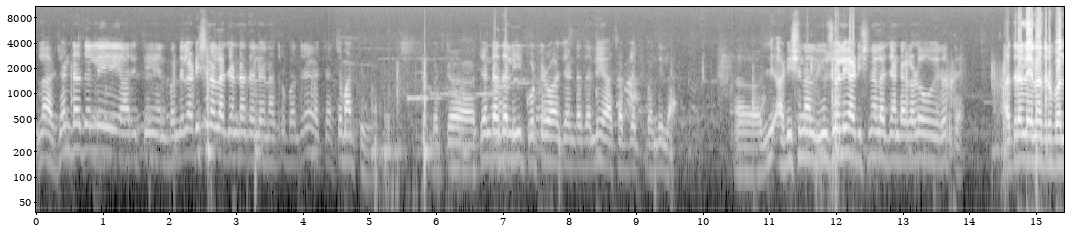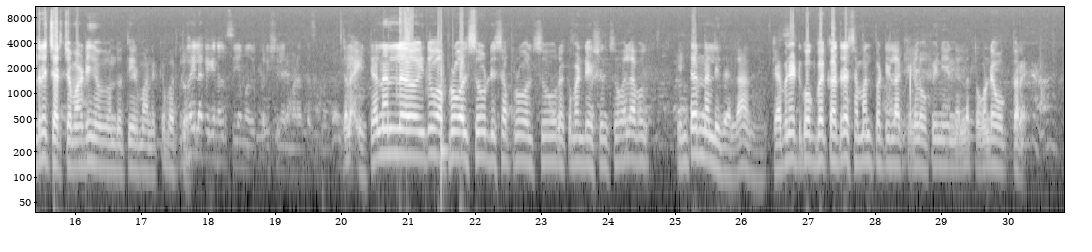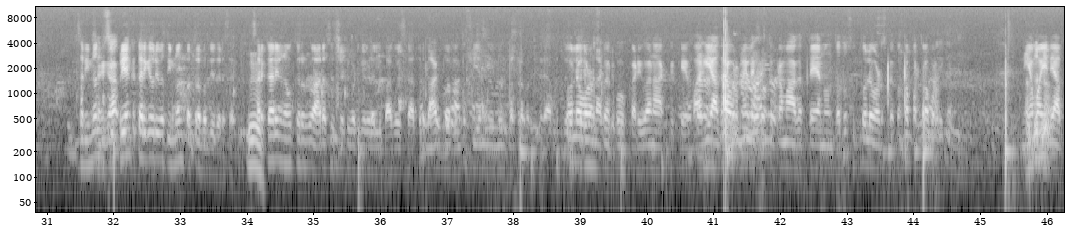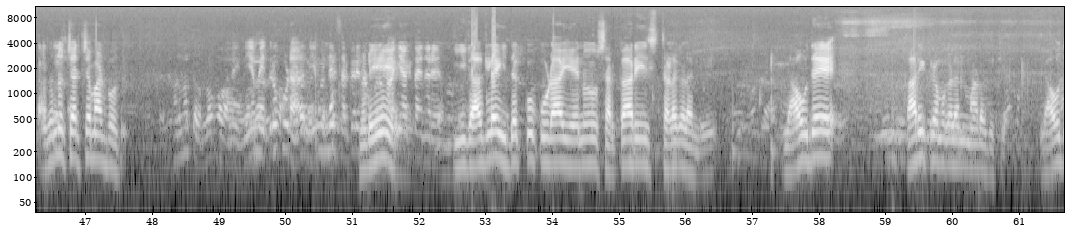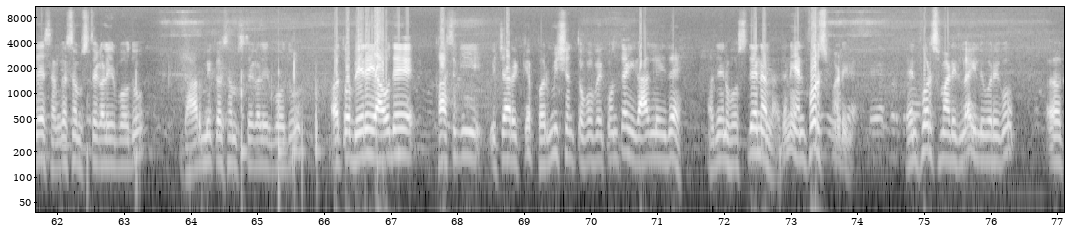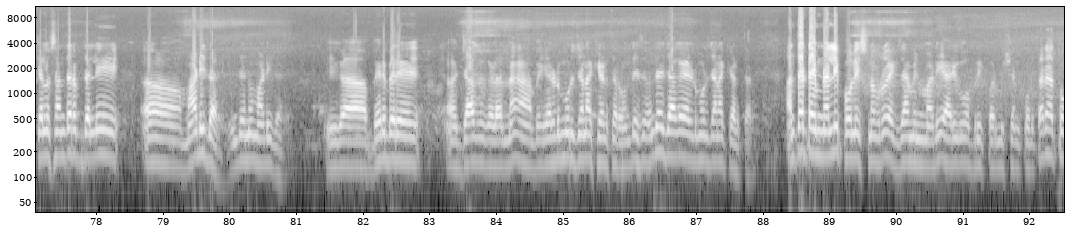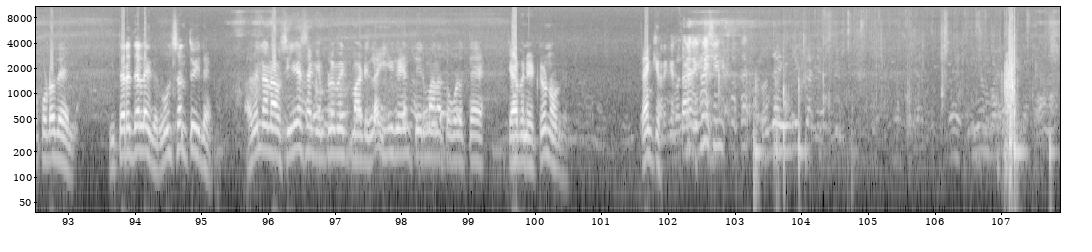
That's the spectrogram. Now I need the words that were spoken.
ಇಲ್ಲ ಅಜೆಂಡಾದಲ್ಲಿ ಆ ರೀತಿ ಏನು ಬಂದಿಲ್ಲ. ಅಡಿಷನಲ್ ಅಜೆಂಡಾದಲ್ಲಿ ಏನಾದರೂ ಬಂದರೆ ಚರ್ಚೆ ಮಾಡ್ತೀವಿ. ಬಟ್ ಅಜೆಂಡಾದಲ್ಲಿ ಈಗ ಕೊಟ್ಟಿರುವ ಅಜೆಂಡಾದಲ್ಲಿ ಆ ಸಬ್ಜೆಕ್ಟ್ ಬಂದಿಲ್ಲ. ಅಡಿಷನಲ್ ಯೂಶ್ವಲಿ ಅಡಿಷನಲ್ ಅಜೆಂಡಾಗಳು ಇರುತ್ತೆ. ಅದರಲ್ಲಿ ಏನಾದರೂ ಬಂದರೆ ಚರ್ಚೆ ಮಾಡಿ ಒಂದು ತೀರ್ಮಾನಕ್ಕೆ ಬರ್ತೀವಿ. ಇಲ್ಲ ಇಂಟರ್ನಲ್ ಇದು ಅಪ್ರೂವಲ್ಸು ಡಿಸಪ್ರೂವಲ್ಸು ರೆಕಮೆಂಡೇಶನ್ಸು ಎಲ್ಲ ಇಂಟರ್ನಲ್ ಇದೆ ಅಲ್ಲ. ಕ್ಯಾಬಿನೆಟ್ಗೆ ಹೋಗ್ಬೇಕಾದ್ರೆ ಸಂಬಂಧಪಟ್ಟ ಇಲಾಖೆಗಳ ಒಪಿನಿಯನ್ ಎಲ್ಲ ತಗೊಂಡೇ ಹೋಗ್ತಾರೆ. ಸರ್ ಇನ್ನೊಂದು ಪ್ರಿಯಾಂಕಾ ಖರ್ಗೆ ಅವರು ಇವತ್ತು ಇನ್ನೊಂದು ಪತ್ರ ಬರೆದಿದ್ದಾರೆ ಸರ್. ಸರ್ಕಾರಿ ನೌಕರರು ಆರ್ ಎಸ್ ಎಸ್ ಚಟುವಟಿಕೆಗಳಲ್ಲಿ ಭಾಗವಹಿಸಿದ ಆಗ್ಬಾರ್ದು ಅಂತ ಸಿಎಂ ಇನ್ನೊಂದು ಪತ್ರ ಬರೆದಿದ್ದಾರೆ. ಸುತ್ತೋಲೆ ಹೊರಡಿಸ್ಬೇಕು ಕಡಿವಾಣ ಹಾಕಕ್ಕೆ ಭಾಗಿಯಾದ್ರೆ ಅವರ ಮೇಲೆ ಶಿಸ್ತು ಕ್ರಮ ಆಗುತ್ತೆ ಅನ್ನುವಂಥದ್ದು ಸುತ್ತೋಲೆ ಹೊರಡಿಸ್ಬೇಕು ಅಂತ ಪತ್ರ ಬರೆದಿದೆ ನಿಯಮ ಇದೆ ಅದನ್ನು ಚರ್ಚೆ ಮಾಡ್ಬೋದು. ನೋಡಿ ಈಗಾಗಲೇ ಇದಕ್ಕೂ ಕೂಡ ಏನು ಸರ್ಕಾರಿ ಸ್ಥಳಗಳಲ್ಲಿ ಯಾವುದೇ ಕಾರ್ಯಕ್ರಮಗಳನ್ನು ಮಾಡೋದಕ್ಕೆ ಯಾವುದೇ ಸಂಘ ಸಂಸ್ಥೆಗಳಿರ್ಬೋದು ಧಾರ್ಮಿಕ ಸಂಸ್ಥೆಗಳಿರ್ಬೋದು ಅಥವಾ ಬೇರೆ ಯಾವುದೇ ಖಾಸಗಿ ವಿಚಾರಕ್ಕೆ ಪರ್ಮಿಷನ್ ತಗೋಬೇಕು ಅಂತ ಈಗಾಗಲೇ ಇದೆ. ಅದೇನು ಹೊಸದೇನಲ್ಲ ಅದನ್ನು ಎನ್ಫೋರ್ಸ್ ಮಾಡಿಲ್ಲ. ಎನ್ಫೋರ್ಸ್ ಮಾಡಿಲ್ಲ ಇಲ್ಲಿವರೆಗೂ. ಕೆಲವು ಸಂದರ್ಭದಲ್ಲಿ ಆ, ಮಾಡಿದ್ದಾರೆ ಹಿಂದೆನೂ ಮಾಡಿದ್ದಾರೆ. ಈಗ ಬೇರೆ ಬೇರೆ ಜಾಗಗಳನ್ನು ಎರಡು ಮೂರು ಜನ ಕೇಳ್ತಾರೆ. ಒಂದೇ ಒಂದೇ ಜಾಗ ಎರಡು ಮೂರು ಜನ ಕೇಳ್ತಾರೆ. ಅಂಥ ಟೈಮ್ನಲ್ಲಿ ಪೊಲೀಸ್ನವರು ಎಕ್ಸಾಮಿನ್ ಮಾಡಿ ಯಾರಿಗೂ ಒಬ್ರಿಗೆ ಪರ್ಮಿಷನ್ ಕೊಡ್ತಾರೆ ಅಥವಾ ಕೊಡೋದೇ ಇಲ್ಲ. ಈ ಥರದ್ದೆಲ್ಲ ಇದೆ. ರೂಲ್ಸ್ ಅಂತೂ ಇದೆ. ಅದನ್ನು ನಾವು ಸೀರಿಯಸ್ ಆಗಿ ಇಂಪ್ಲಿಮೆಂಟ್ ಮಾಡಿಲ್ಲ. ಈಗ ಏನು ತೀರ್ಮಾನ ತಗೊಳುತ್ತೆ ಕ್ಯಾಬಿನೆಟ್ಟು ನೋಡಬೇಕು. Thank you Evet.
